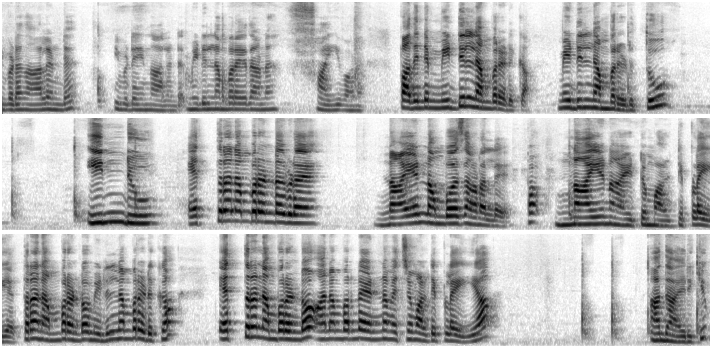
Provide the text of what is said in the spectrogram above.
ഇവിടെ നാലുണ്ട് ഇവിടെയും നാലുണ്ട്. മിഡിൽ നമ്പർ ഏതാണ്? ഫൈവ് ആണ്. അപ്പോൾ അതിന്റെ മിഡിൽ നമ്പർ എടുക്കാം. മിഡിൽ നമ്പർ എടുത്തു. ഇന്റു എത്ര നമ്പർ ഉണ്ട് ഇവിടെ? നയൻ നമ്പേഴ്സ് ആണല്ലേ? അപ്പം നയൻ ആയിട്ട് മൾട്ടിപ്ലൈ ചെയ്യുക. എത്ര നമ്പർ ഉണ്ടോ? മിഡിൽ നമ്പർ എടുക്കുക. എത്ര നമ്പർ ഉണ്ടോ? ആ നമ്പറിന്റെ എണ്ണം വെച്ച് മൾട്ടിപ്ലൈ ചെയ്യുക. അതായിരിക്കും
